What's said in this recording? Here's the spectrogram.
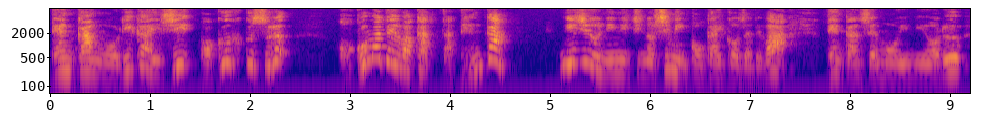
転換を理解し克服する。ここまで分かった転換。22日の市民公開講座では、転換専門医による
